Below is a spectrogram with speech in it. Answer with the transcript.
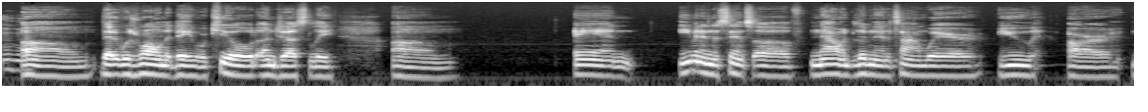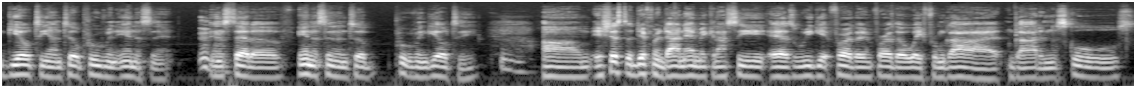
Mm-hmm. Um, that it was wrong that they were killed unjustly. Um, and even in the sense of now living in a time where you are guilty until proven innocent mm-hmm. instead of innocent until proven guilty. Mm-hmm. Um, it's just a different dynamic, and I see as we get further and further away from God, God in the schools,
